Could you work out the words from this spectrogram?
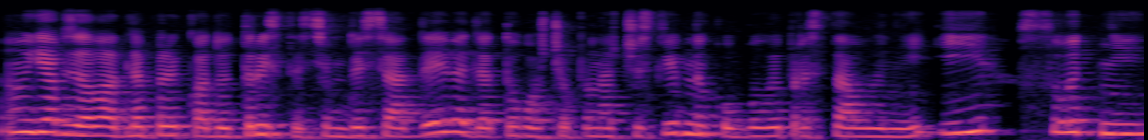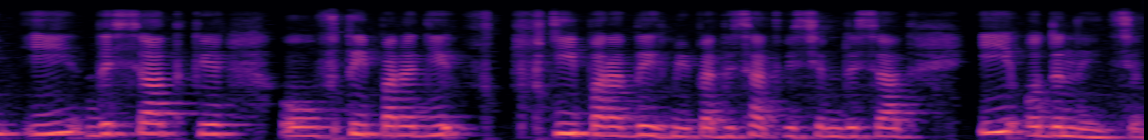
Ну, я взяла для прикладу 379, для того, щоб у нас в числівнику були представлені і сотні, і десятки в тій парадигмі 50-80, і одиниці.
